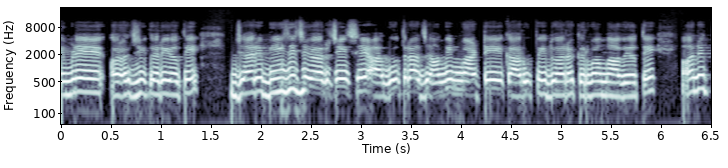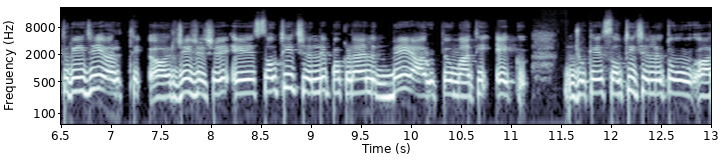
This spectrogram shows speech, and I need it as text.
એમણે અરજી કરી હતી. જ્યારે બીજી જે અરજી છે, આગોતરા જામીન માટે એક આરોપી દ્વારા કરવામાં આવી હતી. અને ત્રીજી અરજી જે છે, એ સૌથી છેલ્લે પકડાયેલ બે આરોપીઓમાંથી એક, જો કે સૌથી છેલ્લે તો આ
